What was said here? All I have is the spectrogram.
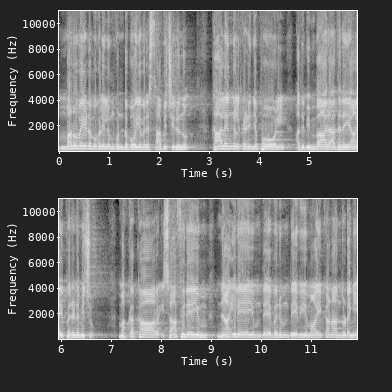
മറുവയുടെ മുകളിലും കൊണ്ടുപോയി അവരെ സ്ഥാപിച്ചിരുന്നു. കാലങ്ങൾ കഴിഞ്ഞപ്പോൾ അത് ബിംബാരാധനയായി പരിണമിച്ചു. മക്കാർ ഇഷാഫിനെയും നായിലെയും ദേവനും ദേവിയുമായി കാണാൻ തുടങ്ങി.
